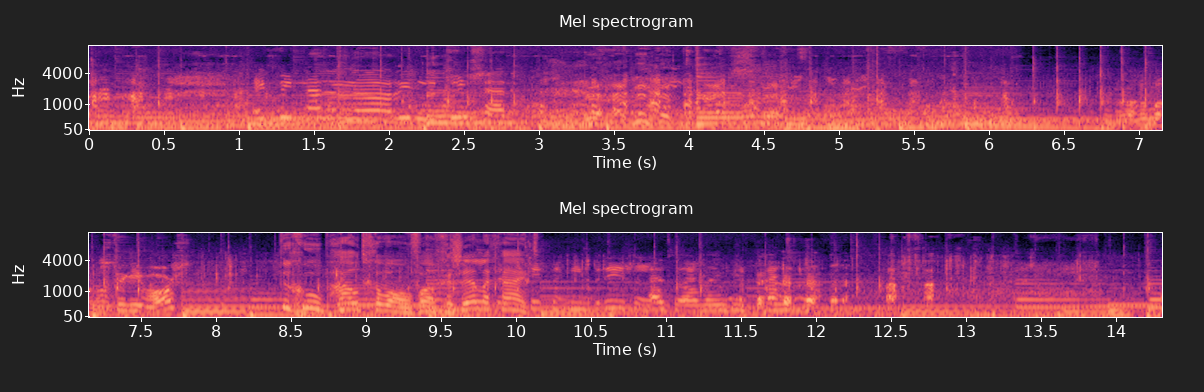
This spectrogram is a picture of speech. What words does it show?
ik vind net een uh, riedende tuinset. Nog nog een stukje worst? De groep houdt gewoon van gezelligheid. met mijn bril. Het wel, denk ik.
